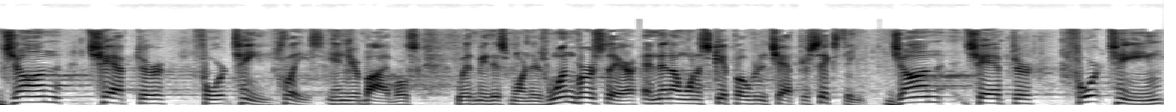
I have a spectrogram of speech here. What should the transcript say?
John chapter 14, please, in your Bibles with me this morning. There's one verse there, and then I want to skip over to chapter 16. John chapter 14,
